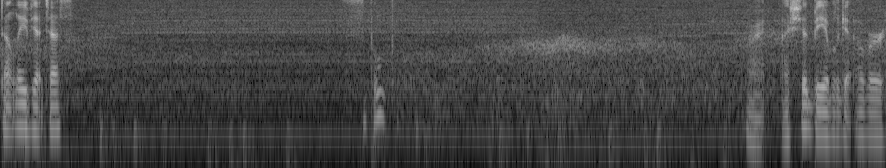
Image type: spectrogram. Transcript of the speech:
Don't leave yet, Jess. Boom. Alright, I should be able to get over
